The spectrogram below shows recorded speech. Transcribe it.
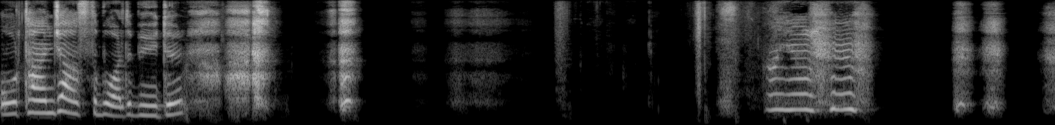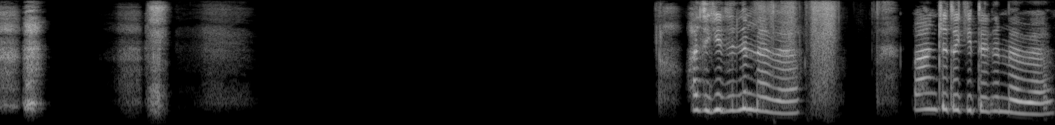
Ortancı hasta bu arada büyüdü. Hayır. Hadi gidelim eve. Bence de gidelim eve.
